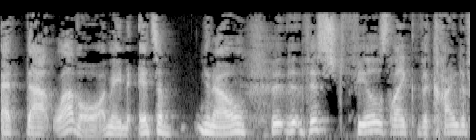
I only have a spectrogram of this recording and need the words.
at that level. I mean, it's a you know, Th- th- this feels like the kind of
